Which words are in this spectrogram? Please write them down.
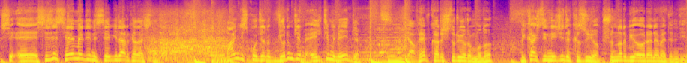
si- e, sizin sevmediğiniz sevgili arkadaşlar. Hangisi kocanın? Görümce mi elti mi neydi? Ya hep karıştırıyorum bunu. Birkaç dinleyici de kızıyor. Şunları bir öğrenemedin diye.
